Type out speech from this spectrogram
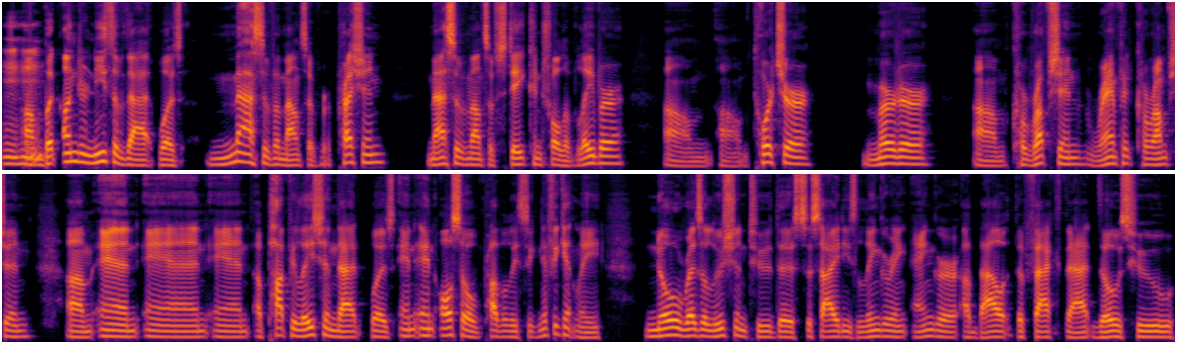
Mm-hmm. Um, but underneath of that was massive amounts of repression, massive amounts of state control of labor, um, um, torture, murder, um, corruption, rampant corruption, um, and and and a population that was and and also probably significantly no resolution to the society's lingering anger about the fact that those who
